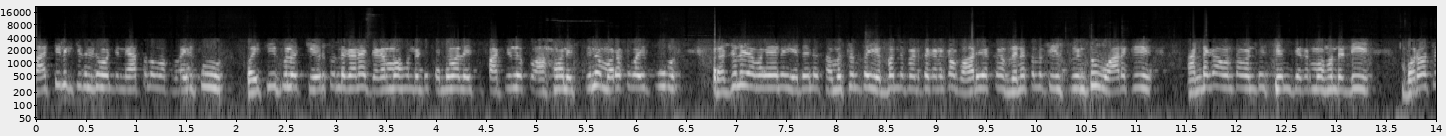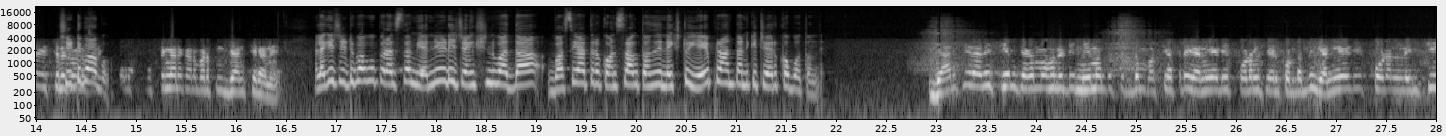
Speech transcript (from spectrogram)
పార్టీలకు చెందినటువంటి నేతలు ఒకవైపు వైసీపీలో చేరుతుండగానే జగన్మోహన్ రెడ్డి కొండవాళ్ళేసి పార్టీలకు ఆహ్వానిస్తూనే మరొక వైపు ప్రజలు ఎవరైనా ఏదైనా సమస్యలతో ఇబ్బంది పెడితే కనుక వారి యొక్క వినతులు తీసుకుంటూ వారికి అండగా ఉంటామంటే సీఎం జగన్మోహన్ రెడ్డి భరోసా. ఇస్తున్న కనబడుతుంది ఝాన్సీ రాణి అలాగే చిట్టిబాబు ప్రస్తుతం ఎన్ఏడి జంక్షన్ వద్ద బస్సు యాత్ర కొనసాగుతోంది. నెక్స్ట్ ఏ ప్రాంతానికి చేరుకోబోతోంది? ఝాన్సీ రాణి సీఎం జగన్మోహన్ రెడ్డి మేమంతా సిద్ధం బస్ యాత్ర ఎన్ఏడి కూడలు చేరుకుంటుంది. ఎన్ఏడి కూడల నుంచి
